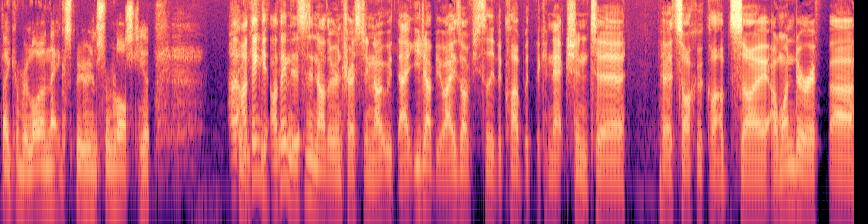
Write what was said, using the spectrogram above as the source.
they can rely on that experience from last year? I think I think this is another interesting note with that. UWA is obviously the club with the connection to Perth Soccer Club, so I wonder if uh,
